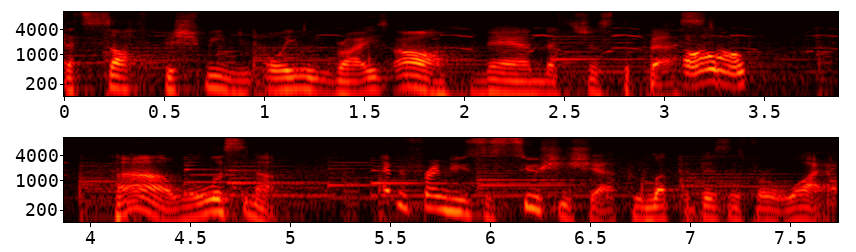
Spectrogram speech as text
That soft fish meat and oily rice. Oh man, that's just the best. Huh, well listen up. I have a friend who's a sushi chef who left the business for a while.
